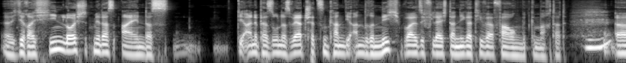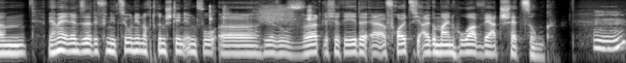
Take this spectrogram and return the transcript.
äh, Hierarchien leuchtet mir das ein, dass die eine Person das wertschätzen kann, die andere nicht, weil sie vielleicht da negative Erfahrungen mitgemacht hat. Mhm. Ähm, wir haben ja in dieser Definition hier noch drin stehen, irgendwo äh, hier so wörtliche Rede, er erfreut sich allgemein hoher Wertschätzung. Mhm.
